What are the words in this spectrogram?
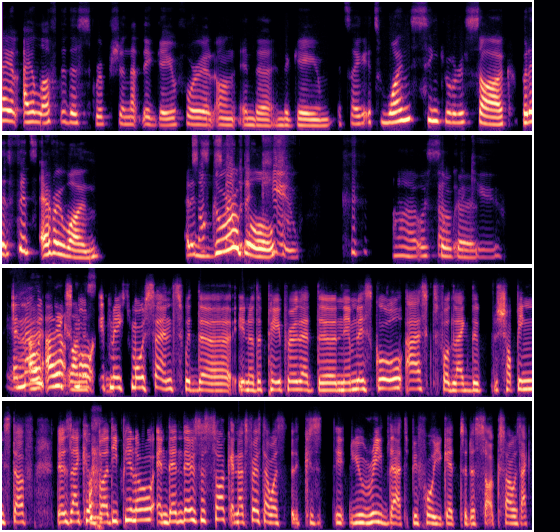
I I love the description that they gave for it on in the in the game. It's like it's one singular sock, but it fits everyone. And it's Sock spelled with a durable. Ah, it was so spelled with a good. Q. And now I- it I makes more it makes more sense with the you know the paper that the nameless girl asked for like the shopping stuff. There's like a body pillow and then there's a sock. And at first I was because you read that before you get to the sock, so I was like,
